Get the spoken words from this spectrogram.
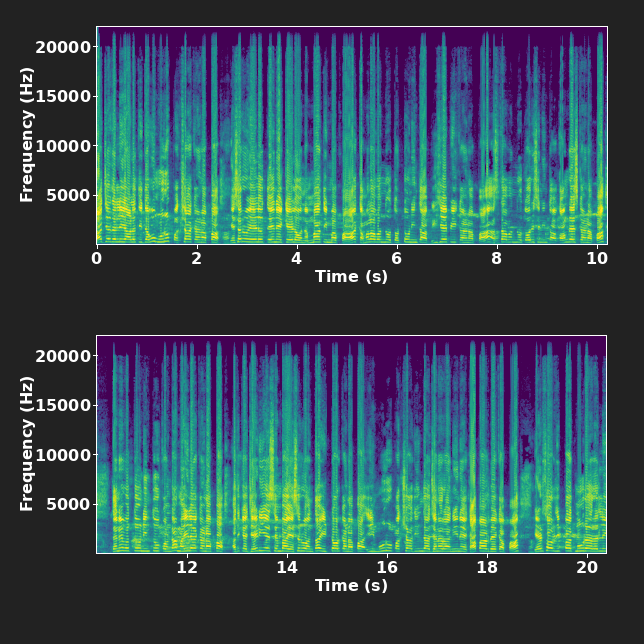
ರಾಜ್ಯದಲ್ಲಿ ಆಳುತ್ತಿದ್ದವು ಮೂರು ಪಕ್ಷ ಕಾರಣಪ್ಪ. ಹೆಸರು ಹೇಳುತ್ತೇನೆ, ಕೇಳೋ ನಮ್ಮ ತಿಮ್ಮಪ್ಪ. ಕಮಲವನ್ನು ತೊಟ್ಟು ನಿಂತ ಬಿಜೆಪಿ ಕಾರಣಪ್ಪ, ಹಸ್ತವನ್ನು ತೋರಿಸಿ ನಿಂತ ಕಾಂಗ್ರೆಸ್ ಕಾರಣಪ್ಪ. ತೆನೆ ಹೊತ್ತು ನಿಂತುಕೊಂಡ ಮಹಿಳೆ ಕಣಪ್ಪ. ಅದಕ್ಕೆ ಜೆ ಡಿ ಎಸ್ ಎಂಬ ಹೆಸರು ಅಂತ ಇಟ್ಟೋರ್ ಕಣಪ್ಪ. ಈ ಮೂರು ಪಕ್ಷದಿಂದ ಜನರ ನೀನೆ ಕಾಪಾಡಬೇಕಪ್ಪ. ಎರಡ್ ಸಾವಿರದ ಇಪ್ಪತ್ತ್ ಮೂರರಲ್ಲಿ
